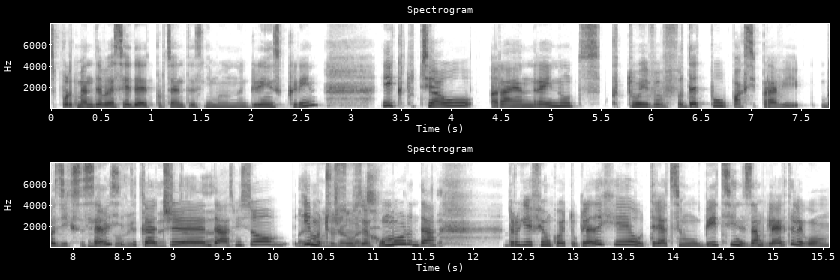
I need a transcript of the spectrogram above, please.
Според мен 99% е снимано на green screen. И като цяло Райан Рейнолдс, като и в Deadpool, пак си прави базик със себе си, така неща, че да. да, смисъл, Ма има чувство за хумор, да. Да. Другия филм, който гледах е Отряд самоубийци. Не знам, гледахте ли го?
